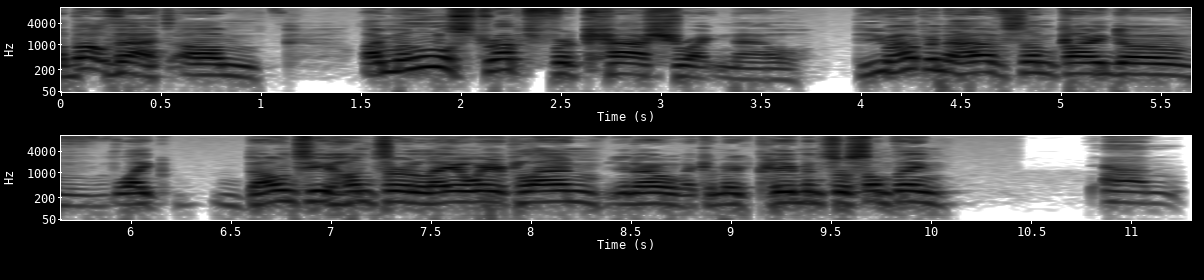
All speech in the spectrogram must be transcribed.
about that, um, I'm a little strapped for cash right now. Do you happen to have some kind of, like, bounty hunter layaway plan? You know, I can make payments or something? Um,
